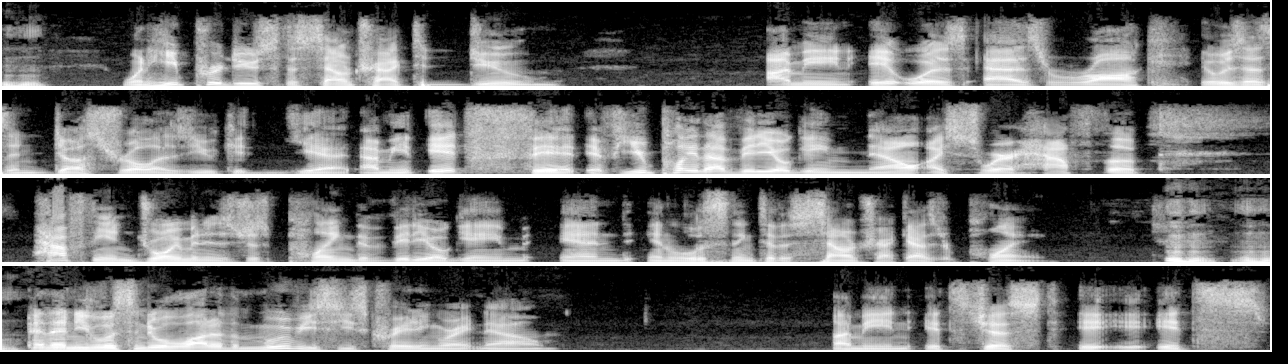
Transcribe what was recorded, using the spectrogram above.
Mhm. When he produced the soundtrack to Doom, I mean, it was as rock, it was as industrial as you could get. I mean, it fit. If you play that video game now, I swear half the half the enjoyment is just playing the video game and and listening to the soundtrack as you're playing. Mhm, mhm. And then you listen to a lot of the movies he's creating right now. I mean, it's just it, it- it's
